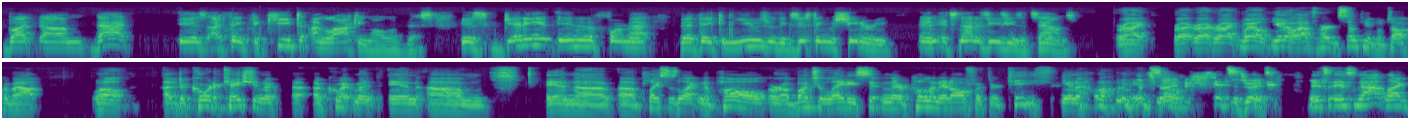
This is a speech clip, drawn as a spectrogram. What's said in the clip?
But um, that is, I think, the key to unlocking all of this is getting it into the format that they can use with existing machinery. And it's not as easy as it sounds. Right, right, right, right. Well, you know, I've heard some people talk about, well, a decortication uh, equipment in um, in uh, uh, places like Nepal or a bunch of ladies sitting there pulling it off with their teeth. You know, I mean, That's so right. It's, That's right. It's, it's it's not like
